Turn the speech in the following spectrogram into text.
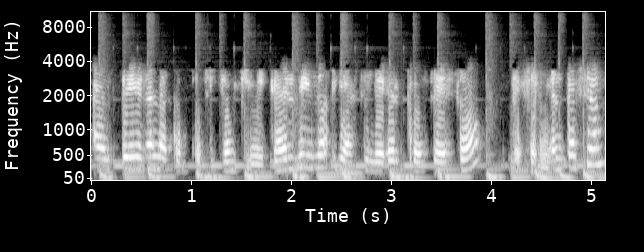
altera la composición química del vino y acelera el proceso de fermentación.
